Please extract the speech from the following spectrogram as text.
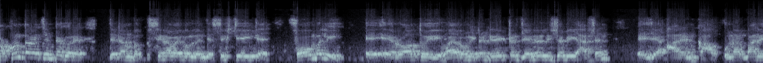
তখন তারা চিন্তা করে, যেটা সিনাভাই বললেন যে সিক্সটি এইটে ফর্মালি র তৈরি হয় এবং এটা ডিরেক্টর জেনারেল হিসেবেই আসেন, এই যে আর এন কাউ ওনার বাড়ি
